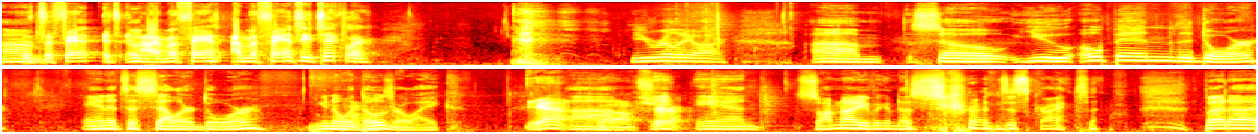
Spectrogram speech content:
Um, it's a fan. It's, I'm a fan. I'm a fancy tickler. you really are. Um, so you open the door, and it's a cellar door. You know what those are like. Yeah. Um, well, sure. a- And, so I'm not even going to describe them. But uh,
